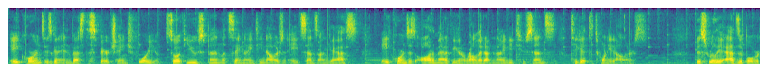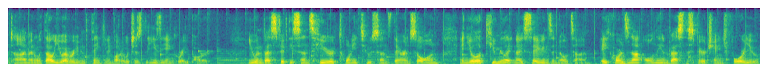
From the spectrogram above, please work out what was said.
Acorns is going to invest the spare change for you. So if you spend, let's say, $19.08 on gas, Acorns is automatically going to round that up 92 cents to get to $20. This really adds up over time and without you ever even thinking about it, which is the easy and great part. You invest 50 cents here, 22 cents there, and so on, and you'll accumulate nice savings in no time. Acorns not only invest the spare change for you,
